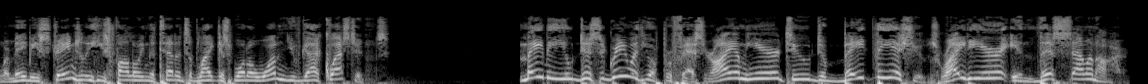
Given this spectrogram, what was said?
Or maybe strangely he's following the tenets of Leykis 101 and you've got questions. Maybe you disagree with your professor. I am here to debate the issues right here in this seminar.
